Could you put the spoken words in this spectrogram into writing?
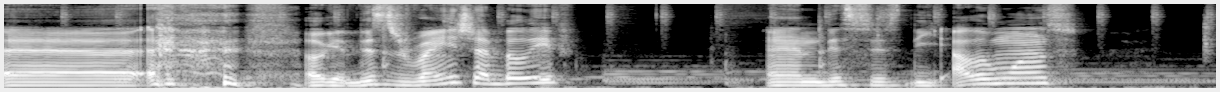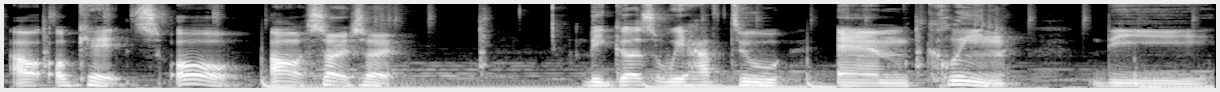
uh, okay, this is range, I believe, and this is the other ones. Oh, okay. So, oh, oh, sorry, sorry. Because we have to um clean the.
